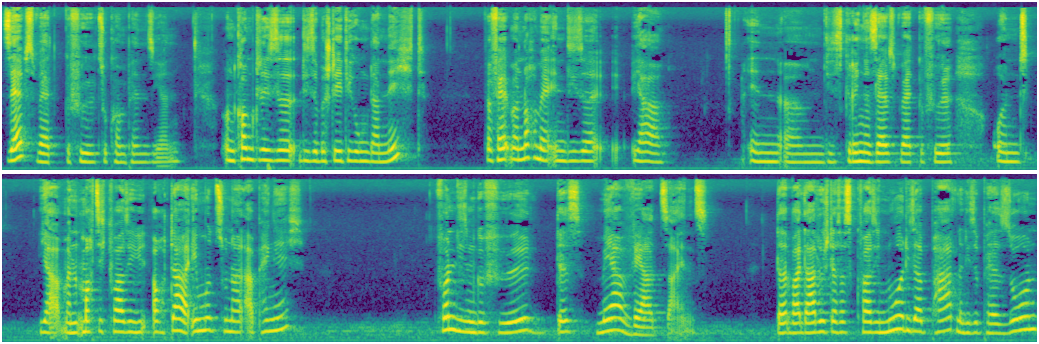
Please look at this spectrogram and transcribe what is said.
Selbstwertgefühl zu kompensieren. Und kommt diese, diese Bestätigung dann nicht, verfällt man noch mehr in diese, ja, in ähm, dieses geringe Selbstwertgefühl. Und ja, man macht sich quasi auch da emotional abhängig von diesem Gefühl des Mehrwertseins dadurch, dass es quasi nur dieser Partner, diese Person,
